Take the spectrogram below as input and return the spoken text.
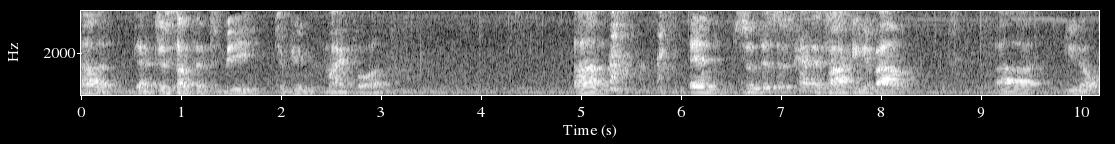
uh, yeah, just something to be, to be mindful of. Um, and so this is kind of talking about, uh, you know,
